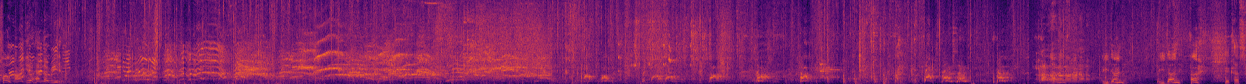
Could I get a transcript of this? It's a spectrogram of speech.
Pope, uh, you don't have no reason. No, no, no, no, no, no. are you done? Are you done? Huh? Get cuffs.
